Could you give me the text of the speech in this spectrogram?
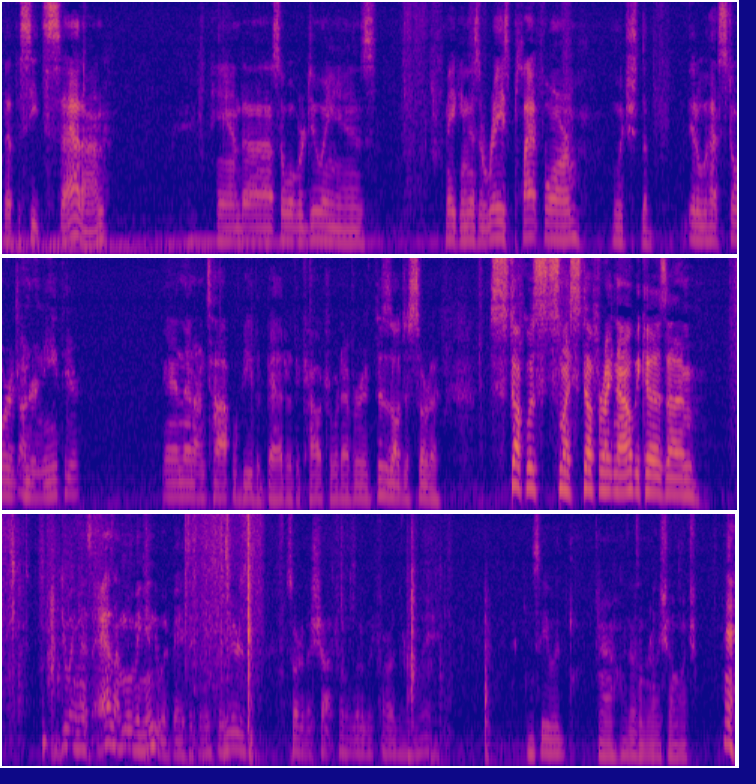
that the seats sat on. And uh, so what we're doing is making this a raised platform, which the it'll have storage underneath here. And then on top will be the bed or the couch or whatever. This is all just sort of stuck with my stuff right now because I'm doing this as I'm moving into it basically. So here's sort of a shot from a little bit farther away. You can see with, no, it doesn't really show much. Eh.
